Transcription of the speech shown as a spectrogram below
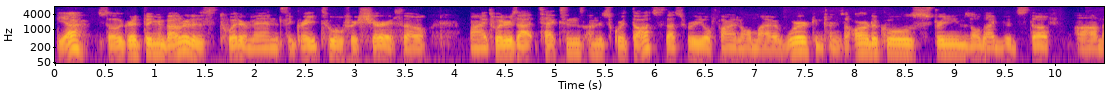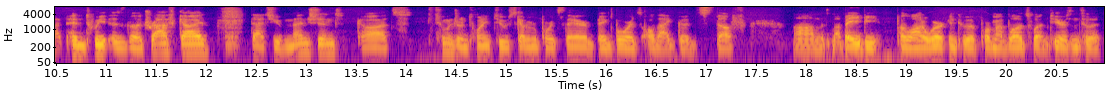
Yeah. So the great thing about it is Twitter, man. It's a great tool for sure. So my Twitter's at Texans underscore thoughts. That's where you'll find all my work in terms of articles, streams, all that good stuff. Um, my pinned tweet is the draft guide that you mentioned. Got 222 scouting reports there, big boards, all that good stuff. Um, it's my baby. Put a lot of work into it. Pour my blood, sweat, and tears into it.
